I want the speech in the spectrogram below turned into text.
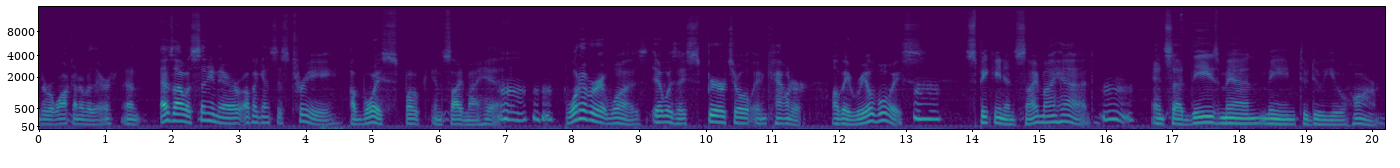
they were walking over there, and as I was sitting there up against this tree, a voice spoke inside my head. Uh-huh, uh-huh. Whatever it was, it was a spiritual encounter of a real voice uh-huh. speaking inside my head mm. and said, "These men mean to do you harm."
